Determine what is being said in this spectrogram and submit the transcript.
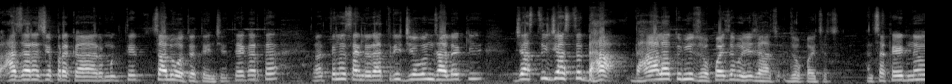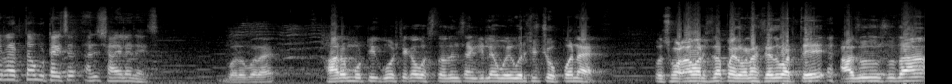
आजाराचे प्रकार मग ते चालू होतं त्यांचे. त्याकरता त्यांना सांगितलं रात्री जेवण झालं की जास्तीत जास्त दहा दहाला तुम्ही झोपायचं म्हणजे झा- झोपायचंच. आणि सकाळी न रडता उठायचं आणि शाळेला जायचं. बरोबर आहे. फार मोठी गोष्ट एका वस्तादांनी सांगितल्या वय वर्षी चोपन्न आहे. पण सोळा वर्षाचा पैलवान असल्याचं वाटते अजून सुद्धा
